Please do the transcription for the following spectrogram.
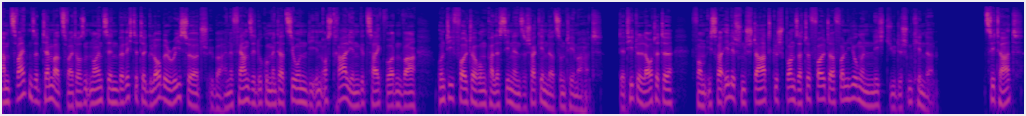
Am 2. September 2019 berichtete Global Research über eine Fernsehdokumentation, die in Australien gezeigt worden war und die Folterung palästinensischer Kinder zum Thema hat. Der Titel lautete Vom israelischen Staat gesponserte Folter von jungen nichtjüdischen Kindern. Zitat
